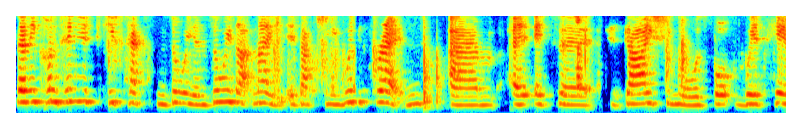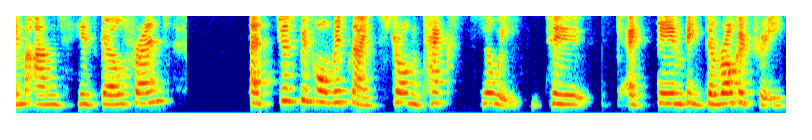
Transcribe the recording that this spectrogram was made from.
Then he continues to keep texting Zoe, and Zoe that night is actually with a friend. Um, it's a, guy she knows, but with him and his girlfriend. At just before midnight, Strong texts Zoe to again be derogatory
